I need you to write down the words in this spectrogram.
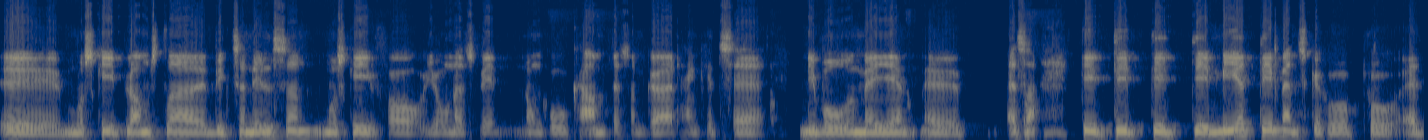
Øh, måske blomstrer Victor Nielsen, måske får Jonas Vind nogle gode kampe, som gør, at han kan tage niveauet med hjem øh, Altså, det, det, det, det er mere det, man skal håbe på, at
